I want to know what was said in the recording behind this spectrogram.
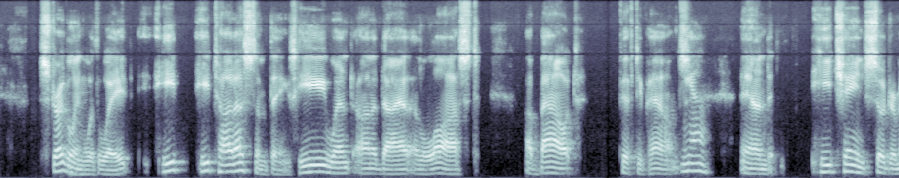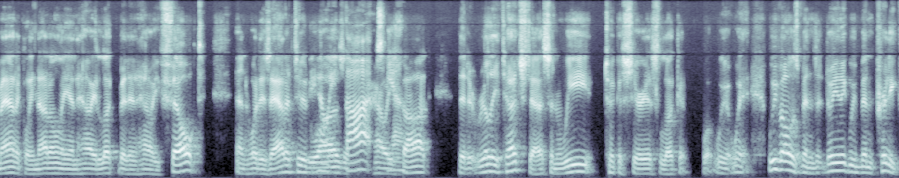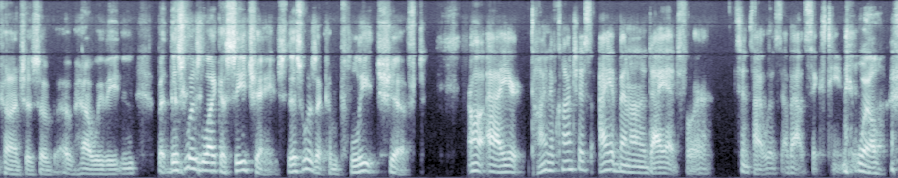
struggling with weight. He he taught us some things. He went on a diet and lost about 50 pounds. Yeah. And he changed so dramatically, not only in how he looked, but in how he felt and what his attitude how was he thought, and how he yeah. thought that it really touched us. And we took a serious look at what we, we we've always been do you think we've been pretty conscious of of how we've eaten? But this was like a sea change. This was a complete shift. Oh uh, you're kind of conscious. I have been on a diet for since i was about 16 well.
